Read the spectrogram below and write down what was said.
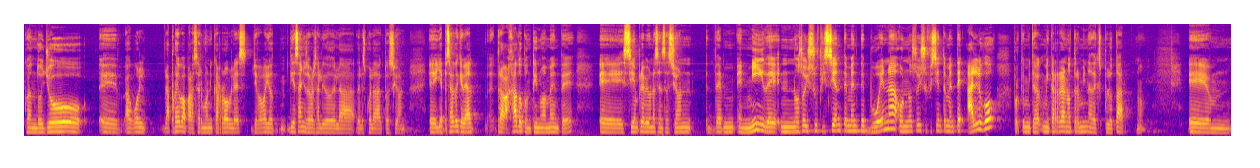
Cuando yo eh, hago el- la prueba para ser Mónica Robles, llevaba yo 10 años de haber salido de la, de la escuela de actuación, eh, y a pesar de que había eh, trabajado continuamente, siempre había una sensación de- en mí de no soy suficientemente buena o no soy suficientemente algo porque mi, mi carrera no termina de explotar, ¿no? Eh,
